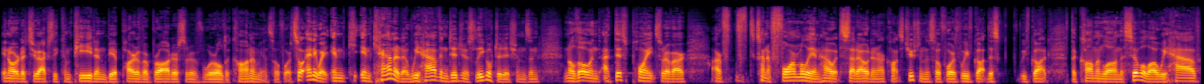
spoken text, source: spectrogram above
in order to actually compete and be a part of a broader sort of world economy and so forth. So anyway, in in Canada, we have indigenous legal traditions, and and although in, at this point, sort of our our kind of formally and how it's set out in our constitution and so forth, we've got this, we've got the common law and the civil law. We have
